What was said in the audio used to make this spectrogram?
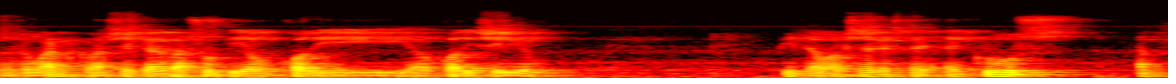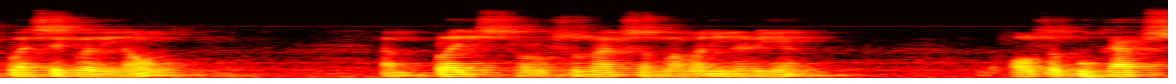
no sé quan, que va ser que va sortir el Codi, el Codi Civil. Fins llavors, aquesta, inclús en ple segle XIX, en plets relacionats amb la marineria, els advocats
